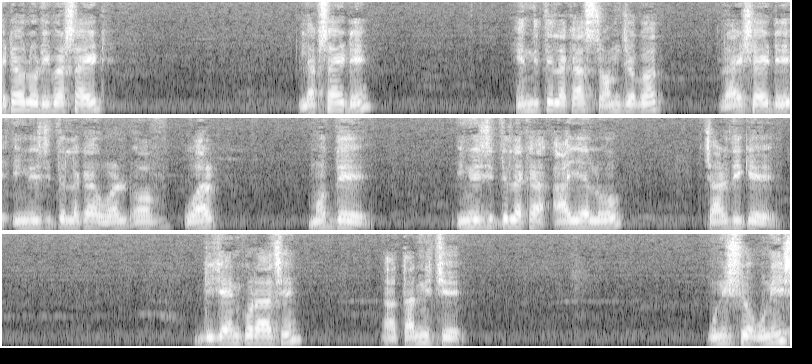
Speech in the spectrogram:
এটা হলো রিভার সাইড, লেফট সাইডে হিন্দিতে লেখা শ্রম জগৎ, রাইট সাইডে ইংরেজিতে লেখা ওয়ার্ল্ড অফ ওয়ার্ক, মধ্যে ইংরেজিতে লেখা আইএলও, চারদিকে ডিজাইন করা আছে, আর তার নিচে উনিশশো উনিশ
